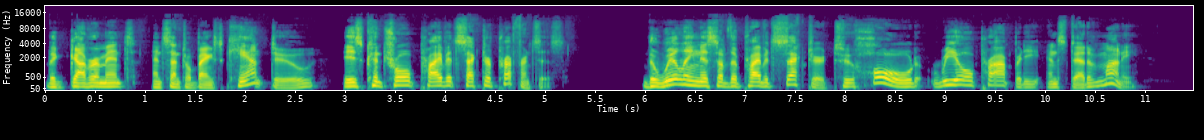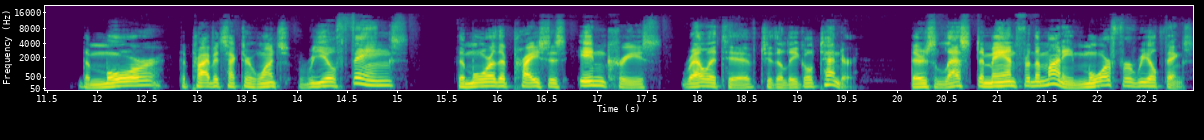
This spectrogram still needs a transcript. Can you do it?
the government and central banks can't do is control private sector preferences the willingness of the private sector to hold real property instead of money. The more the private sector wants real things, the more the prices increase relative to the legal tender. There's less demand for the money, more for real things.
